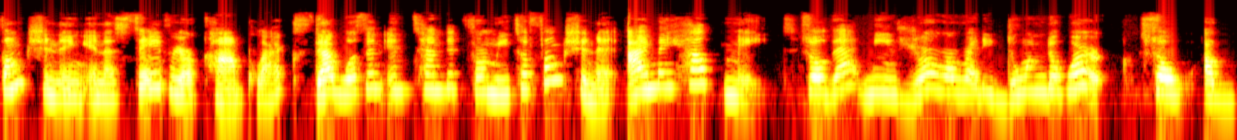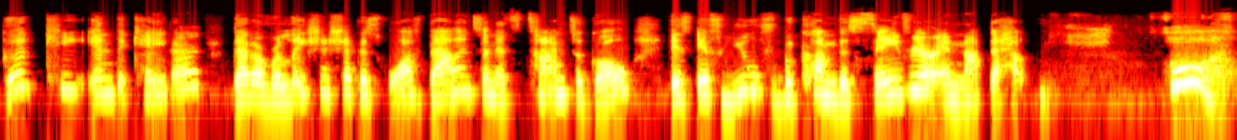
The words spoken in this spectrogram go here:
functioning in a savior complex that wasn't intended for me to function in. I'm a helpmate. So that means you're already doing the work. So, a good key indicator that a relationship is off balance and it's time to go is if you've become the savior and not the helpmate. Oh,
